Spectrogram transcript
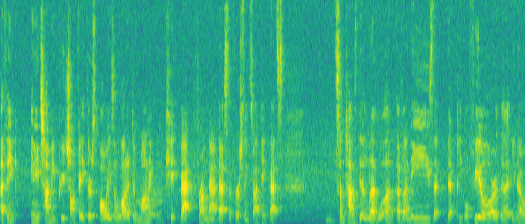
I think anytime you preach on faith, there's always a lot of demonic mm-hmm. kickback from that. That's the first thing. So I think that's sometimes the level of unease that, that people feel or the you know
